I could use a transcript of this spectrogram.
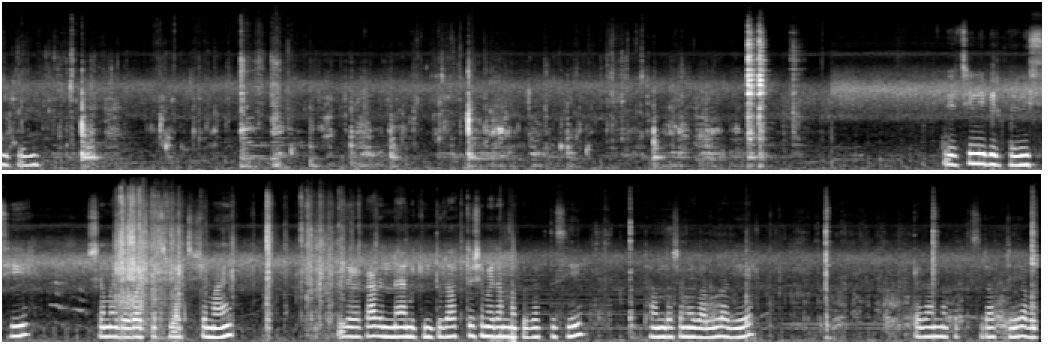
এই যে এই চিনি বের করে নিচ্ছি। সেমাই বাবা কিছু লাগছে সেমাই এই জায়গায় কারেন্ট নেই, আমি কিন্তু রাত্রে সময় রান্না করে রাখতেছি। ঠান্ডা সময় ভালো লাগে। রান্না করতেছি রাত্রে। আবার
